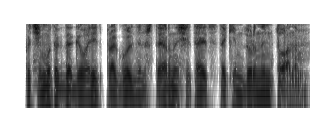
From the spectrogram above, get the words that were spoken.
почему тогда говорить про Гольденштерна считается таким дурным тоном?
